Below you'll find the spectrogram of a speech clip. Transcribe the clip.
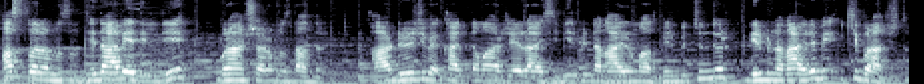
hastalarımızın tedavi edildiği branşlarımızdandır. Kardiyoloji ve kalp damar cerrahisi birbirinden ayrılmaz bir bütündür. Birbirinden ayrı bir iki branştır.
